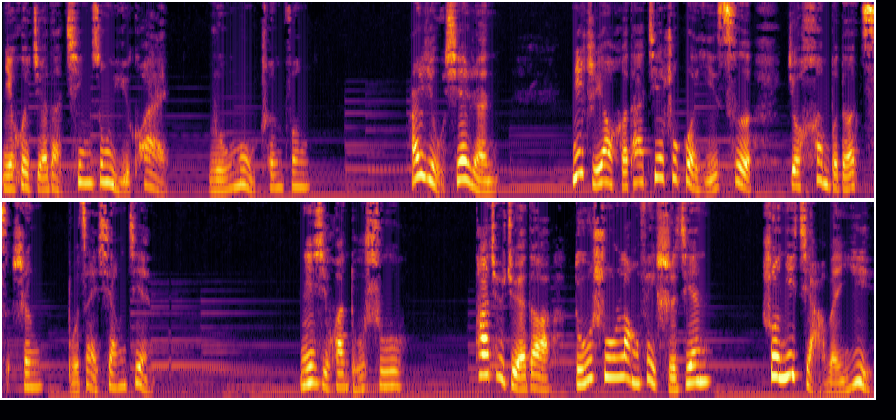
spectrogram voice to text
你会觉得轻松愉快，如沐春风；而有些人，你只要和他接触过一次，就恨不得此生。不再相见。你喜欢读书，他却觉得读书浪费时间，说你假文艺；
